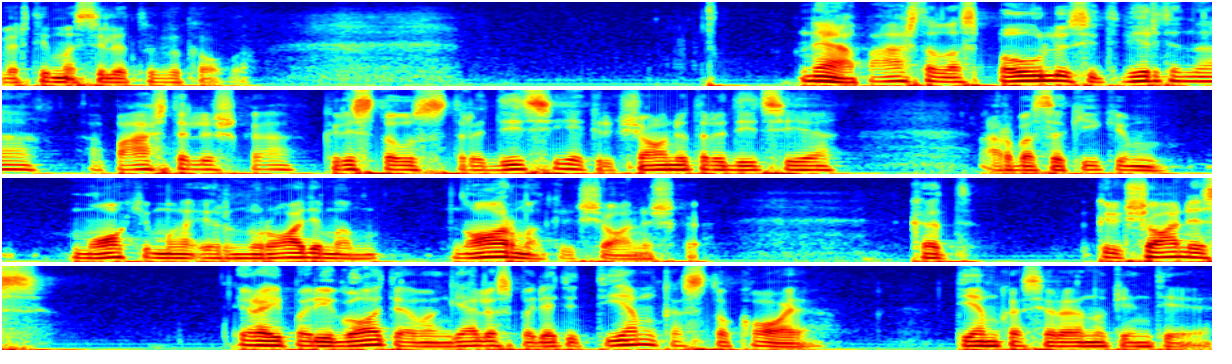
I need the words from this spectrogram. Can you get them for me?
Vertimas į lietuvių kalbą. Ne, apaštalas Paulius įtvirtina apaštališką Kristaus tradiciją, krikščionių tradiciją, arba, sakykime, mokymą ir nurodymą, normą krikščionišką, kad krikščionis yra įpareigoti Evangelijos padėti tiem, kas tokoja tiem, kas yra nukentėję.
